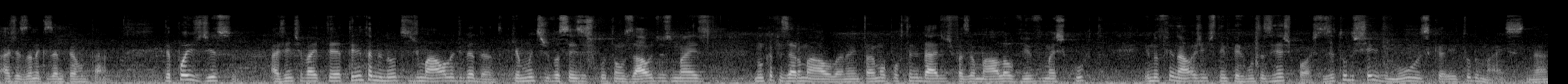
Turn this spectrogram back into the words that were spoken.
a Gisana quiser me perguntar. Depois disso, a gente vai ter 30 minutos de uma aula de Vedanta, porque muitos de vocês escutam os áudios, mas nunca fizeram uma aula, né? Então é uma oportunidade de fazer uma aula ao vivo mais curta. E no final a gente tem perguntas e respostas. E tudo cheio de música e tudo mais, né?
